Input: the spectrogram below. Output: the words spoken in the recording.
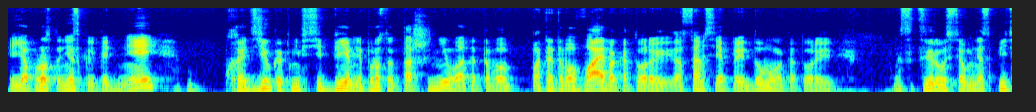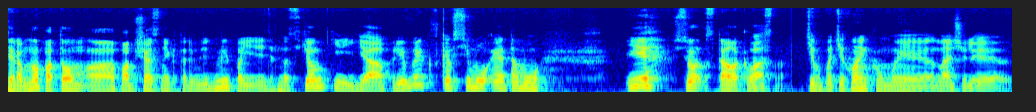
И я просто несколько дней ходил как не в себе, мне просто тошнило от этого, от этого вайба, который я сам себе придумал, который ассоциировался у меня с Питером, но потом, э, пообщаясь с некоторыми людьми, поездив на съемки, я привык ко всему этому, и все стало классно. Типа потихоньку мы начали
